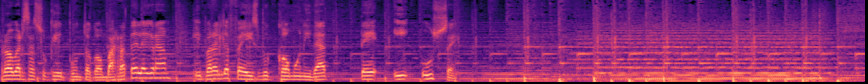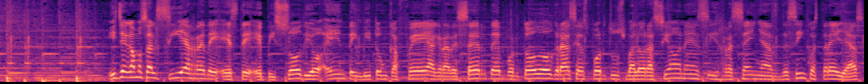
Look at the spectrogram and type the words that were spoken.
robertsazuki.com barra Telegram y para el de Facebook, comunidad TIUC. Y llegamos al cierre de este episodio en Te invito a un café, agradecerte por todo, gracias por tus valoraciones y reseñas de 5 estrellas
